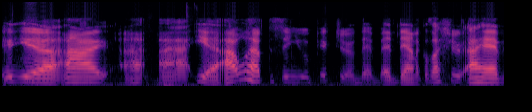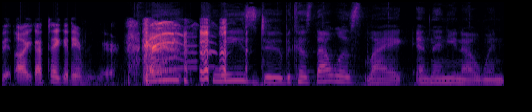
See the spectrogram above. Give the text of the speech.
eh, yeah, I, I, I, yeah, I will have to send you a picture of that bandana because I sure I have it. Like I take it everywhere. please, please do because that was like and then you know when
